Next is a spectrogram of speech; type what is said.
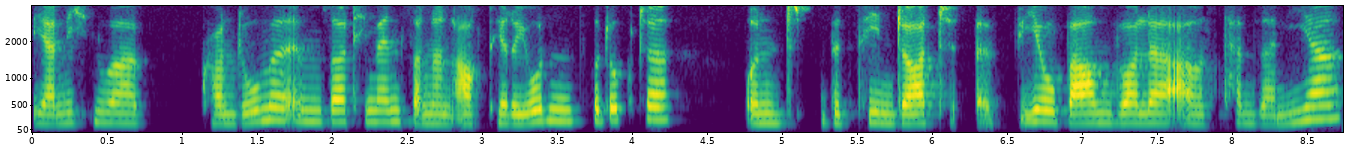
ja nicht nur Kondome im Sortiment, sondern auch Periodenprodukte und beziehen dort äh, Bio-Baumwolle aus Tansania.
